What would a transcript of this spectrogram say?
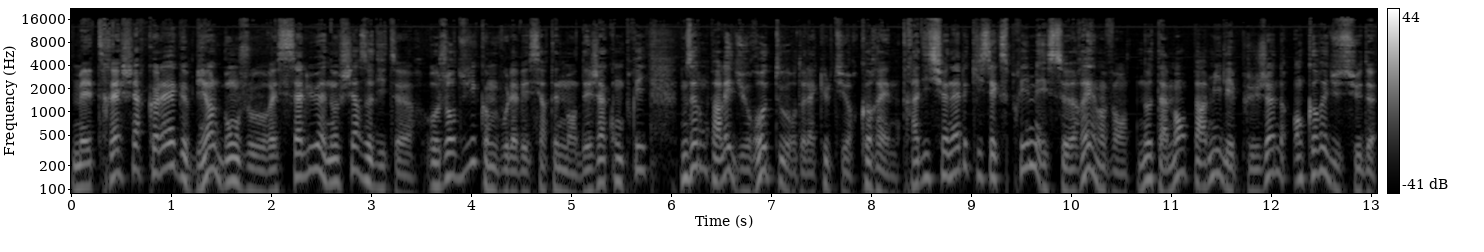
Mes très chers collègues, bien le bonjour et salut à nos chers auditeurs. Aujourd'hui, comme vous l'avez certainement déjà compris, nous allons allons parler du retour de la culture coréenne traditionnelle qui s'exprime et se réinvente, notamment parmi les plus jeunes en Corée du Sud.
